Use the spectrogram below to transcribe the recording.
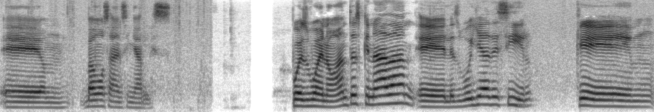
em, vamos a enseñarles. Pues bueno, antes que nada, eh, les voy a decir que em,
